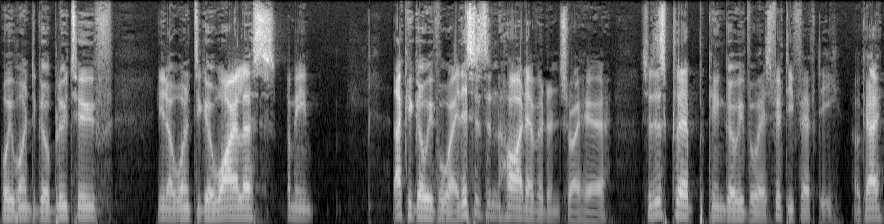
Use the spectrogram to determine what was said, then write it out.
or you wanted to go Bluetooth. You know, wanted to go wireless. I mean, that could go either way. This isn't hard evidence right here. So this clip can go either way. It's 50-50, okay?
